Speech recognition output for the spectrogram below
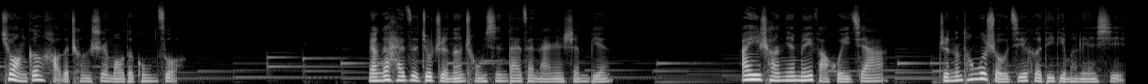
去往更好的城市谋得工作。两个孩子就只能重新待在男人身边。阿姨常年没法回家，只能通过手机和弟弟们联系。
